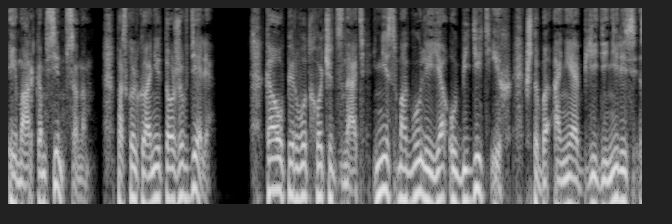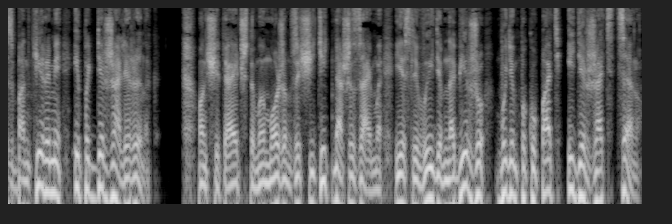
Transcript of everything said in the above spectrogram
и Марком Симпсоном, поскольку они тоже в деле. Каупервуд хочет знать, не смогу ли я убедить их, чтобы они объединились с банкирами и поддержали рынок. Он считает, что мы можем защитить наши займы, если выйдем на биржу, будем покупать и держать цену.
